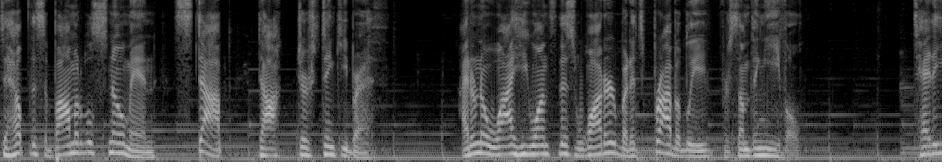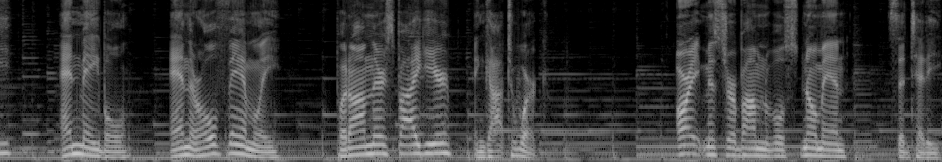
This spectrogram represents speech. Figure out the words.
to help this abominable snowman stop Dr. Stinkybreath. I don't know why he wants this water, but it's probably for something evil. Teddy and Mabel and their whole family put on their spy gear and got to work. All right, Mr. Abominable Snowman, said Teddy,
